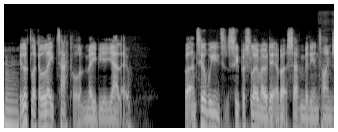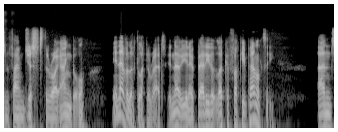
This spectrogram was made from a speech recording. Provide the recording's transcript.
Mm. it looked like a late tackle and maybe a yellow. But until we super slow mode it about seven million times and found just the right angle, it never looked like a red. It never, you know, barely looked like a fucking penalty. And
